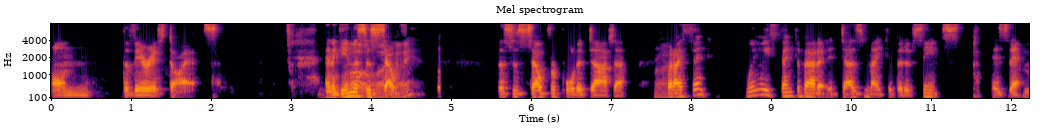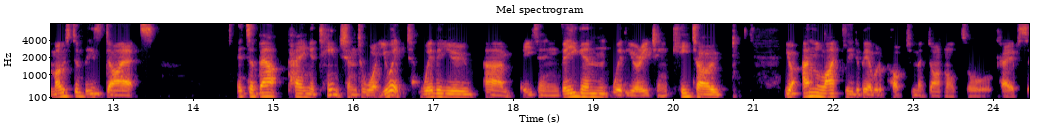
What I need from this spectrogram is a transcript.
on the various diets. And again, this oh, is self okay. this is self-reported data. Right. But I think when we think about it, it does make a bit of sense. Is that most of these diets it's about paying attention to what you eat. Whether you um, eating vegan, whether you're eating keto, you're unlikely to be able to pop to McDonald's or KFC,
